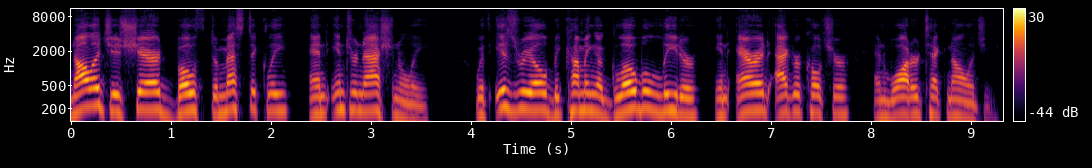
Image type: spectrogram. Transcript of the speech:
Knowledge is shared both domestically and internationally, with Israel becoming a global leader in arid agriculture and water technology.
